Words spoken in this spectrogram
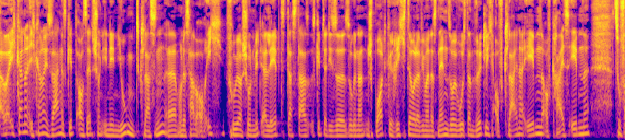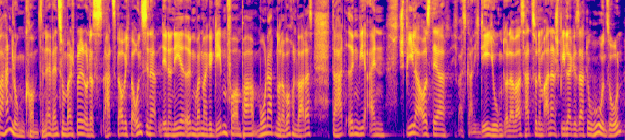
Aber ich kann, ich kann euch sagen, es gibt auch selbst schon in den Jugendklassen, ähm, und das habe auch ich früher schon miterlebt, dass da, es gibt ja diese sogenannten Sportgerichte oder wie man das nennen soll, wo es dann wirklich auf kleiner Ebene, auf Kreisebene zu Verhandlungen kommt. Ne? Wenn zum Beispiel, und das hat es, glaube ich, bei uns in der, in der Nähe irgendwann mal gegeben, vor ein paar Monaten oder Wochen war das, da hat irgendwie ein Spieler aus der, ich weiß gar nicht, D-Jugend oder was, hat zu einem anderen Spieler gesagt, du Hurensohn.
